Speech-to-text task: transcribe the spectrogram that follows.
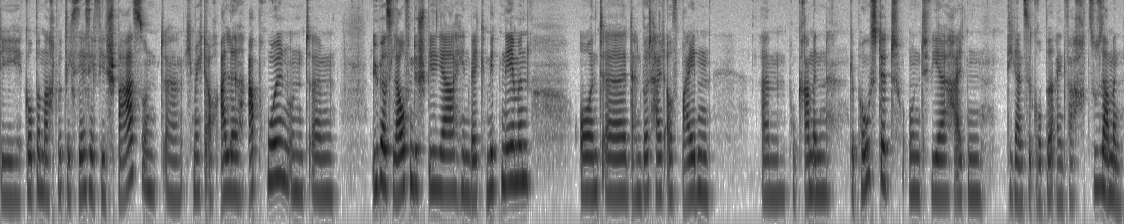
Die Gruppe macht wirklich sehr, sehr viel Spaß und äh, ich möchte auch alle abholen und ähm, übers laufende Spieljahr hinweg mitnehmen. Und äh, dann wird halt auf beiden ähm, Programmen gepostet und wir halten die ganze Gruppe einfach zusammen.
